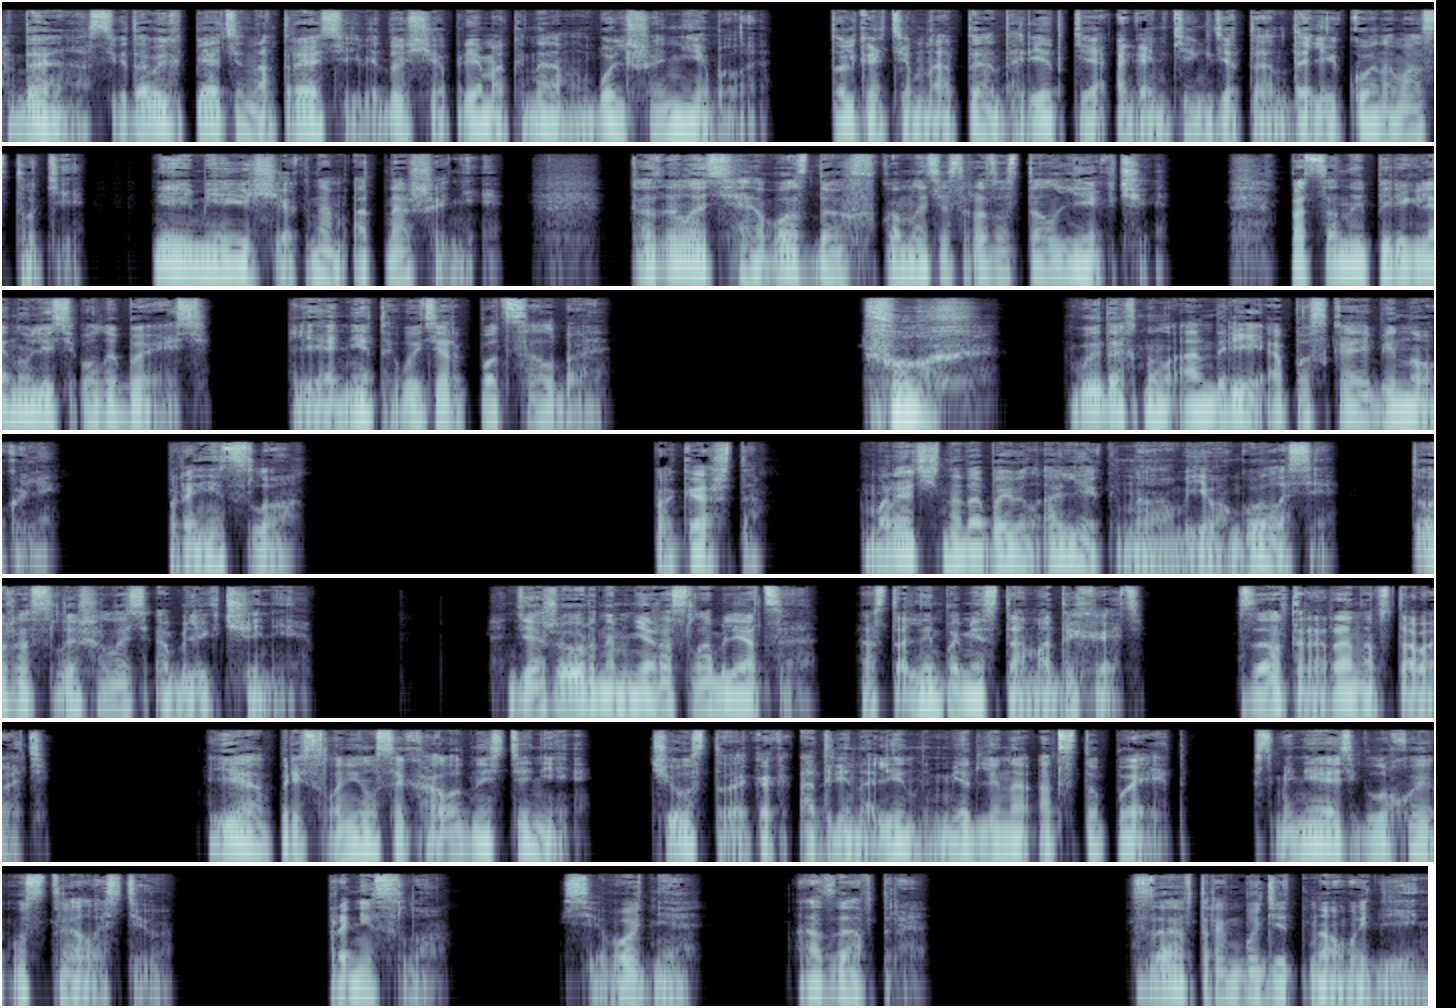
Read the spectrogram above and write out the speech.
Да, световых пятен на трассе, ведущей прямо к нам, больше не было. Только темнота да редкие огоньки где-то далеко на востоке, не имеющие к нам отношения. Казалось, воздух в комнате сразу стал легче. Пацаны переглянулись, улыбаясь. Леонид вытер под со лба. «Фух!» — выдохнул Андрей, опуская бинокль. Пронесло. «Пока что», — мрачно добавил Олег, но в его голосе тоже слышалось облегчение. «Дежурным не расслабляться, остальным по местам отдыхать. Завтра рано вставать». Я прислонился к холодной стене, чувствуя, как адреналин медленно отступает, сменяясь глухой усталостью. Пронесло. Сегодня, а завтра. Завтра будет новый день.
